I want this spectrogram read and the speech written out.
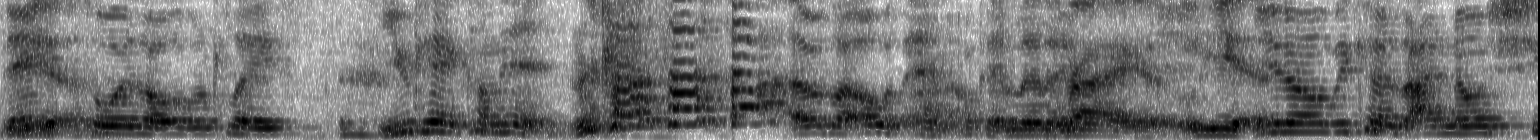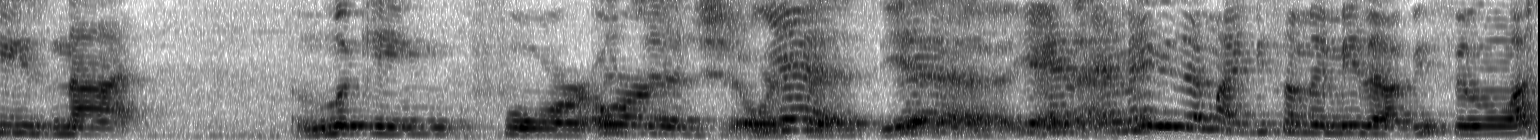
Danny's Yeah. toys all over the place. You can't come in. I was like, oh, it's Anna. Okay, let it. Right. Yeah. You know, because I know she's not looking for To or judge or to- yes, yeah, yeah, yeah, And, and maybe that might be something in me that I'd be feeling like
